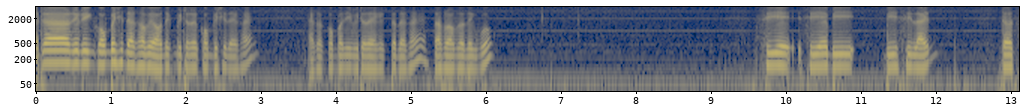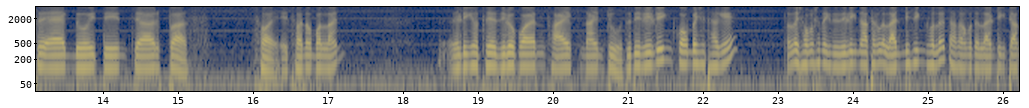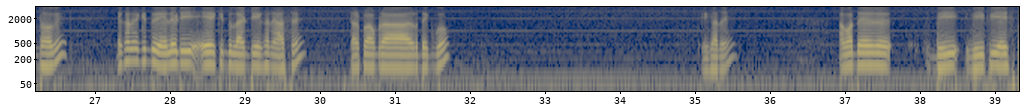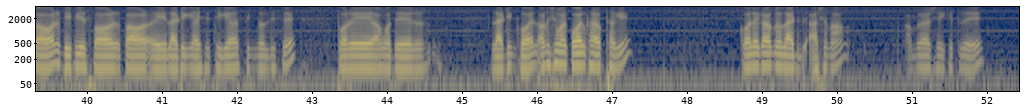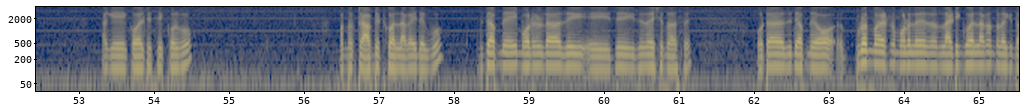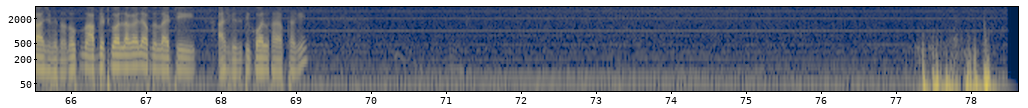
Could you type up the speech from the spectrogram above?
এটা রিডিং কম বেশি দেখাবে, অনেক মিটারে কম বেশি দেখায়। এক এক কোম্পানি মিটারে এক একটা দেখায়, তারপর আমরা দেখব। CA CA B BC line এটা হচ্ছে এক, দুই, তিন, চার, পাঁচ, ছয়, এই ছয় নম্বর লাইন রিডিং হচ্ছে zero point five nine two যদি রিডিং কম বেশি থাকে, তাহলে সমস্যা নেই রিডিং না থাকলে লাইন মিসিং হলে তাহলে আমাদের লাইনটি টানতে হবে। এখানে কিন্তু এলইডি এ কিন্তু লাইনটি এখানে আছে। তারপর আমরা দেখব। এখানে আমাদের V VPS power VPS power power এই লাইটিং আইসি থেকে সিগন্যাল দিছে। পরে আমাদের লাইটিং কয়েল অনেক সময় কয়েল খারাপ থাকে। কয়েলের কারণে লাইট আসে না। আমরা সেই ক্ষেত্রে আগে কয়েলটি চেক করব। অন্য একটা আপডেট কয়েল লাগাই দেখব। যদি আপনি এই মডেলটা যে, এই যে জেনারেশন আছে ওটা যদি আপনি পুরান একটা মডেলের লাইটিং কয়েল লাগান তাহলে কিন্তু আসবে না। নতুন আপডেট কয়েল লাগাইলে আপনার লাইটটি আসবে যদি কয়েল খারাপ থাকে।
